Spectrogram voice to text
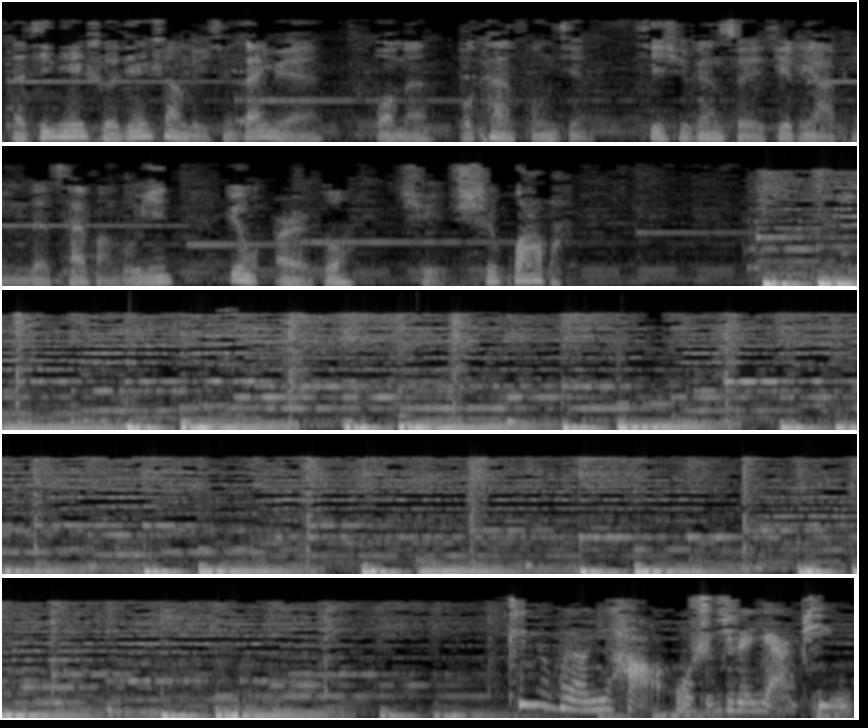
那今天舌尖上旅行单元，我们不看风景，继续跟随记者亚平的采访录音，用耳朵去吃瓜吧。听众朋友你好，我是记者亚平。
